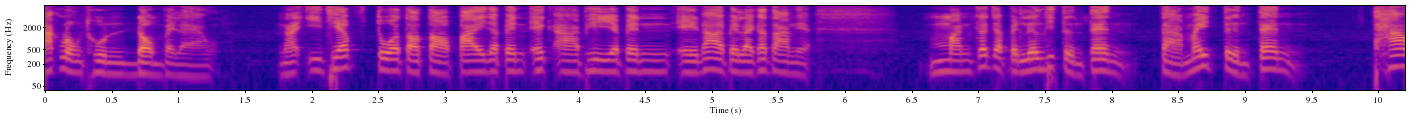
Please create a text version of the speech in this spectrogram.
นักลงทุนดมไปแล้วนะ ETF ตัวต่อ ๆ ไปจะเป็น XRP จะเป็น ADA เป็นอะไรก็ตามเนี่ย มันก็จะเป็นเรื่องที่ตื่นเต้น แต่ไม่ตื่นเต้นเท่า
